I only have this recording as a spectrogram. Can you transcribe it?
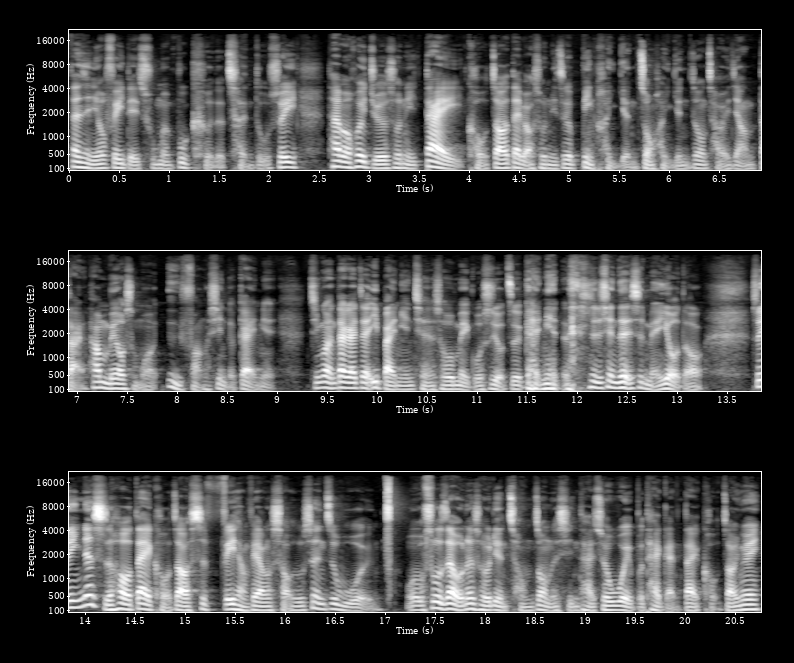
但是你又非得出门不可的程度，所以他们会觉得说你戴口罩代表说你这个病很严重，很严重才会这样戴，他们没有什么预防性的概念。尽管大概在一百年前的时候，美国是有这个概念的，但是现在是没有的哦。所以那时候戴口罩是非常非常少数，甚至我我说实在，我那时候有点从众的心态，所以我也不太敢戴口罩。因为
